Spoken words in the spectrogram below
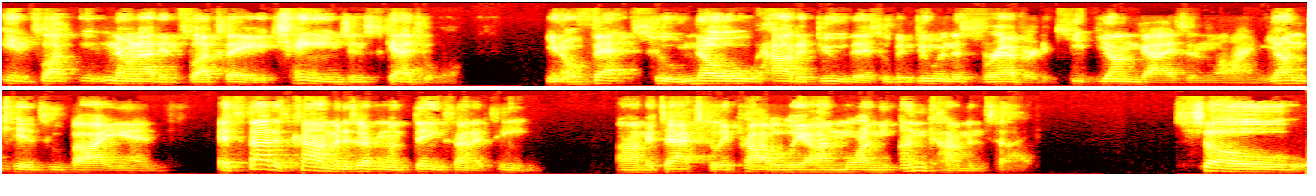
influx, no, not influx, a change in schedule. You know, vets who know how to do this, who've been doing this forever to keep young guys in line, young kids who buy in. It's not as common as everyone thinks on a team. Um, it's actually probably on more on the uncommon side. So,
